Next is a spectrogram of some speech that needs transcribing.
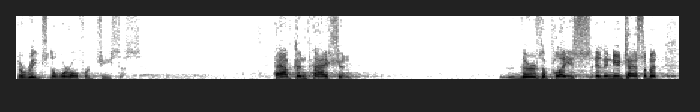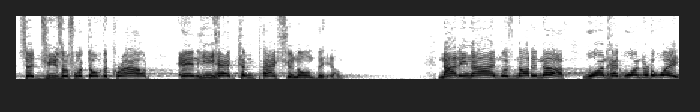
to reach the world for Jesus. Have compassion. There's a place in the New Testament said Jesus looked over the crowd and he had compassion on them. 99 was not enough. One had wandered away.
